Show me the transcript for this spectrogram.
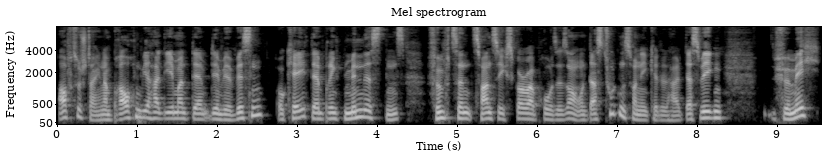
aufzusteigen. Dann brauchen wir halt jemand, der, den wir wissen, okay, der bringt mindestens 15, 20 Scorer pro Saison. Und das tut ein Sonny Kittel halt. Deswegen für mich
